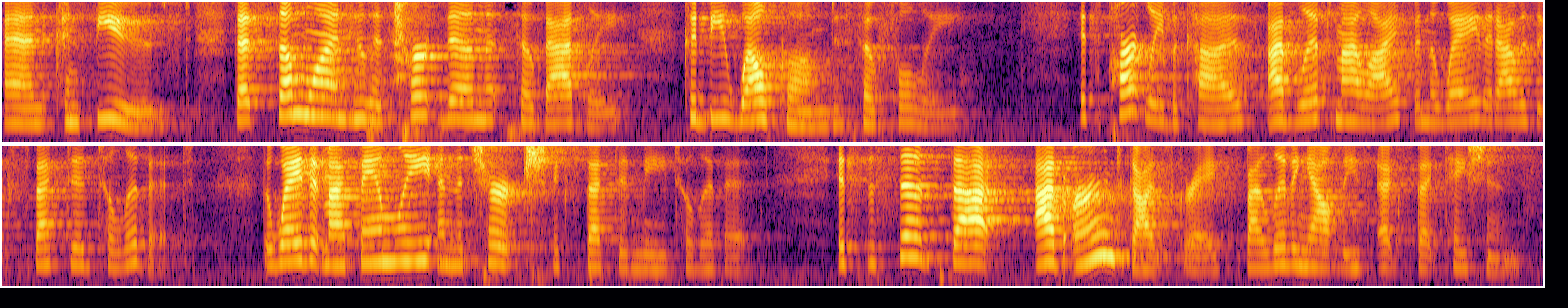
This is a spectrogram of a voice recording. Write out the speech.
and confused that someone who has hurt them so badly could be welcomed so fully. It's partly because I've lived my life in the way that I was expected to live it, the way that my family and the church expected me to live it. It's the sense that I've earned God's grace by living out these expectations,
